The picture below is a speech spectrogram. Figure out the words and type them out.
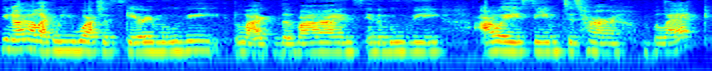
you know how like when you watch a scary movie, like the vines in the movie always seem to turn black.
